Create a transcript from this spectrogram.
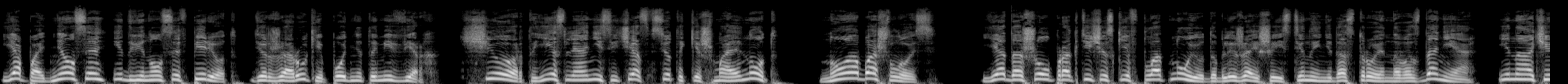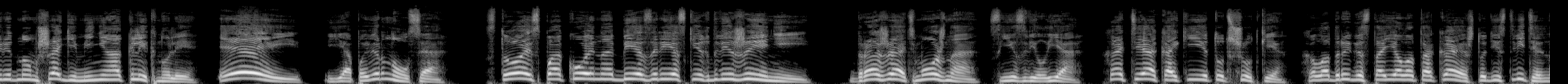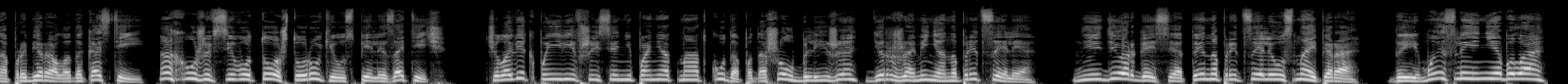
Я поднялся и двинулся вперед, держа руки поднятыми вверх. Черт, если они сейчас все-таки шмальнут! Но обошлось. Я дошел практически вплотную до ближайшей стены недостроенного здания, и на очередном шаге меня окликнули. «Эй!» Я повернулся. «Стой спокойно, без резких движений!» «Дрожать можно?» — съязвил я. «Хотя какие тут шутки! Холодрыга стояла такая, что действительно пробирала до костей. А хуже всего то, что руки успели затечь. Человек, появившийся непонятно откуда, подошел ближе, держа меня на прицеле. «Не дергайся, ты на прицеле у снайпера!» Да и мыслей не было.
